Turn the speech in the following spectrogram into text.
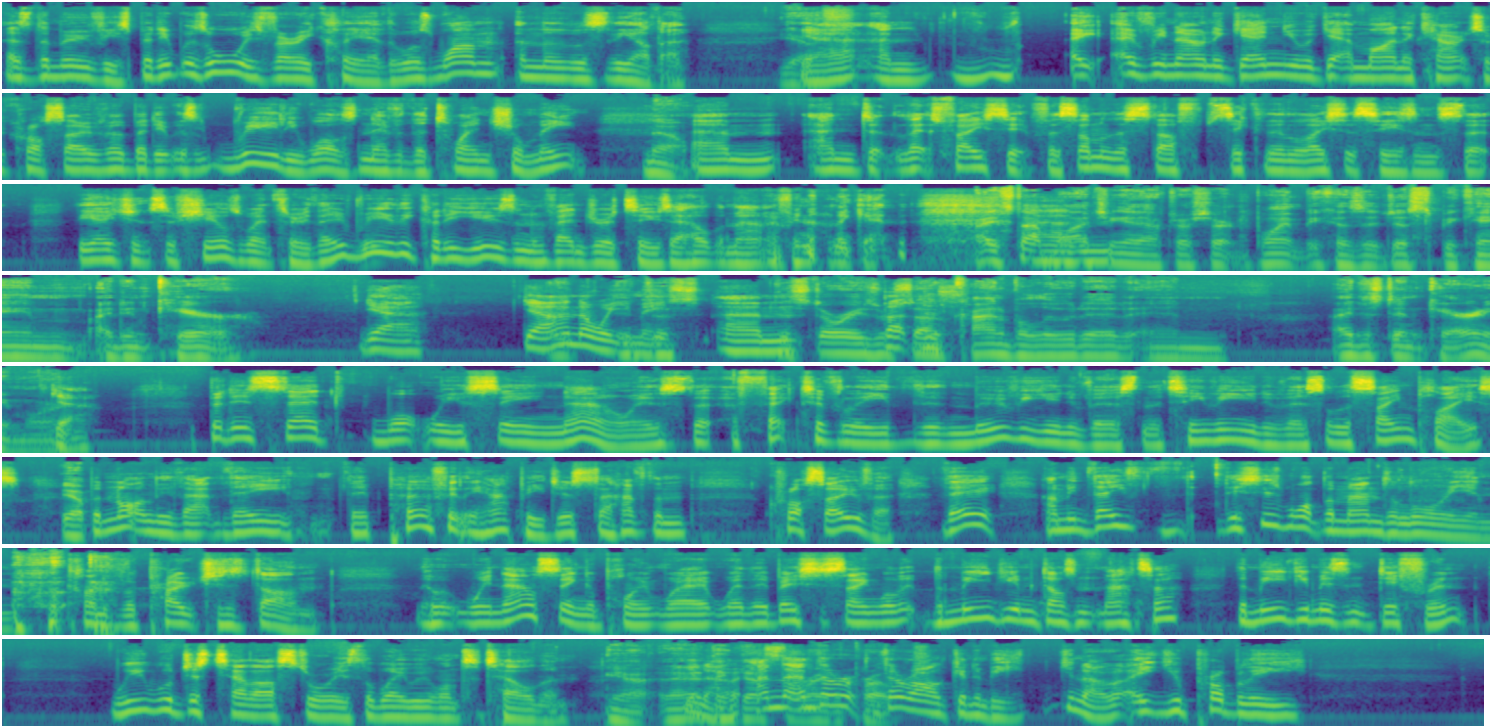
as the movies, but it was always very clear there was one and there was the other. Yes. Yeah, and every now and again you would get a minor character crossover, but it was really was never the twain shall meet. No. Um, and let's face it, for some of the stuff, particularly in the later seasons that the Agents of Shields went through, they really could have used an Avenger or two to help them out every now and again. I stopped Um, watching it after a certain point because it just became I didn't care. Yeah, yeah, I know what you mean. just- um, the stories were so of eluded, and I just didn't care anymore. Yeah. But instead, what we're seeing now is that effectively the movie universe and the TV universe are the same place. Yep. But not only that, they they're perfectly happy just to have them cross over. They, I mean, they've. This is what the Mandalorian kind of approach has done. We're now seeing a point where where they're basically saying, well, it, the medium doesn't matter. The medium isn't different. We will just tell our stories the way we want to tell them Yeah, and I you know, think that's and, the and right there approach. there are going to be, you know, you probably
